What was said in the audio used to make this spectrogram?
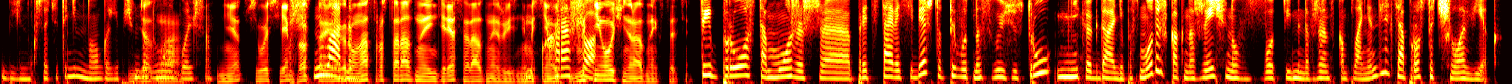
Блин, ну, кстати, это немного, я почему-то думала знаю. больше. Нет, всего семь. Просто, Ну, я ладно. говорю, у нас просто разные интересы, разные жизни. Мы с ней, очень, мы Хорошо. с ней очень разные, кстати. Ты просто можешь э, представить себе, что ты вот на свою сестру никогда не посмотришь, как на женщину вот именно в женском плане. Она для тебя просто человек.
